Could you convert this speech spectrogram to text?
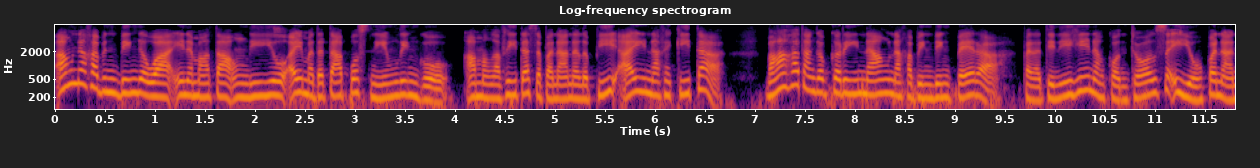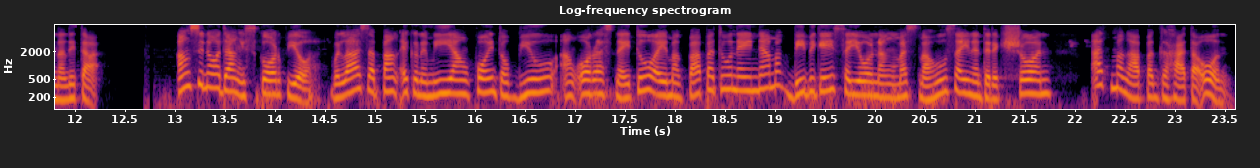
Ang nakabingbing gawain ng mga taong Leo ay matatapos niyong linggo. Ang mga kita sa pananalapi ay nakikita. Makakatanggap ka rin ng nakabingbing pera. Panatilihin ang kontrol sa iyong pananalita. Ang sunod ang Scorpio. Mula sa pang-ekonomiyang point of view, ang oras na ito ay magpapatunay na magbibigay sa iyo ng mas mahusay na direksyon at mga pagkakataon.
